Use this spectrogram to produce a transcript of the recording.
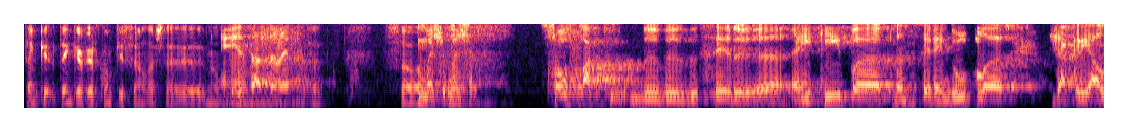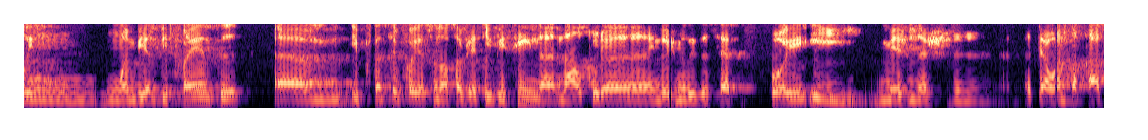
Tem que, tem que haver competição, lá está. Não, Exatamente. Exato. Só... Mas, mas só o facto de, de, de ser uh, em equipa, portanto, uhum. ser em dupla, já cria ali um, um ambiente diferente um, e, portanto, sempre foi esse o nosso objetivo. E sim, na, na altura, em 2017, foi, e mesmo nas, até o ano passado,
